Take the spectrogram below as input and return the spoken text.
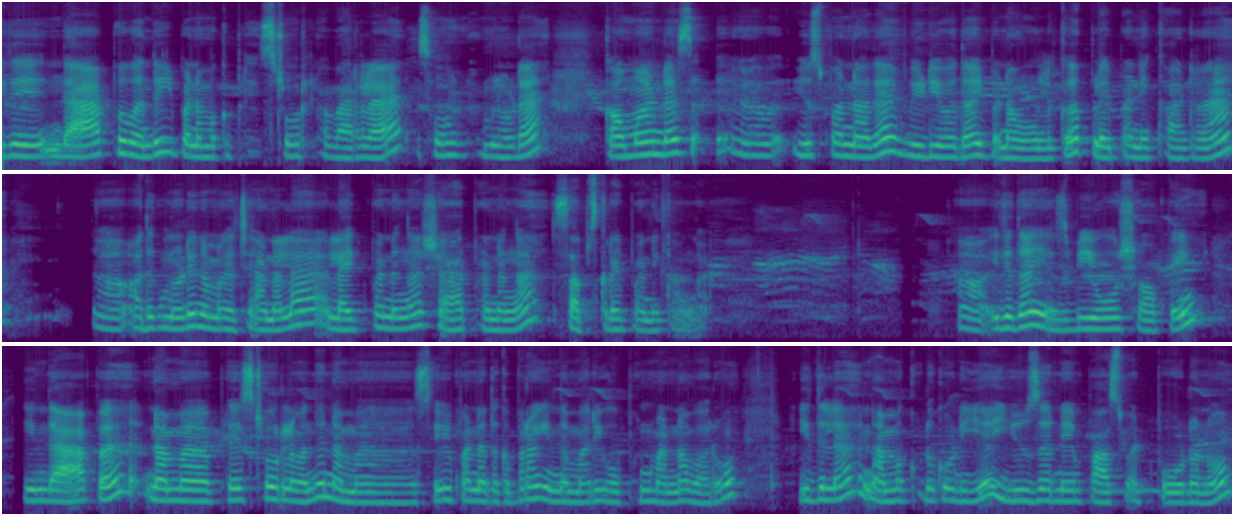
இது இந்த ஆப்பு வந்து இப்போ நமக்கு ப்ளே ஸ்டோரில் வரல. ஸோ நம்மளோட கமாண்டர்ஸ் யூஸ் பண்ணாத வீடியோ தான் இப்போ நான் உங்களுக்கு ப்ளே பண்ணி காட்டுறேன். அதுக்கு முன்னாடி நம்ம சேனலை லைக் பண்ணுங்கள் ஷேர் பண்ணுங்கள் சப்ஸ்கிரைப் பண்ணிக்கோங்க. இதுதான் எஸ்பிஓ ஷாப்பிங் இந்த ஆப்பை நம்ம ப்ளே ஸ்டோரில் வந்து நம்ம சேவ் பண்ணதுக்கப்புறம் இந்த மாதிரி ஓப்பன் பண்ணால் வரும். இதில் நம்ம கொடுக்கக்கூடிய யூசர் நேம் பாஸ்வேர்ட் போடணும்.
